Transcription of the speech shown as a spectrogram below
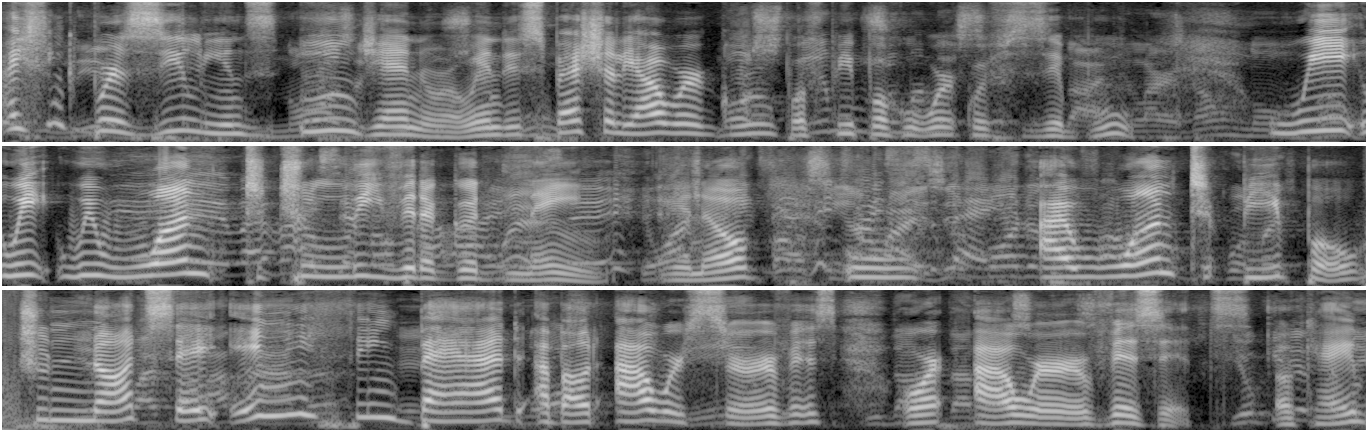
I think Brazilians in general, and especially our group of people who work with Zebu, we we we want to leave it a good name you know? I want people to not say anything bad about our service or our visits okay?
